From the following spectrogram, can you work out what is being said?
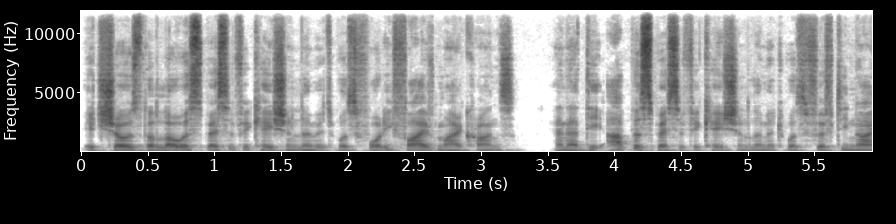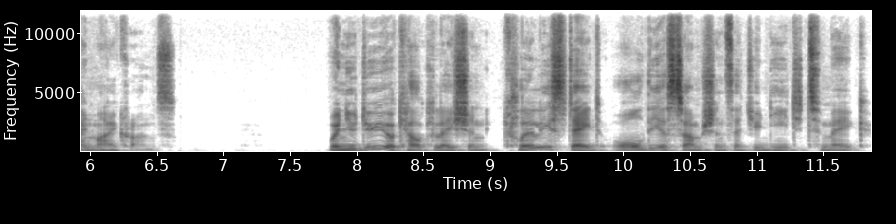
it shows the lowest specification limit was 45 microns and that the upper specification limit was 59 microns. When you do your calculation, clearly state all the assumptions that you need to make.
